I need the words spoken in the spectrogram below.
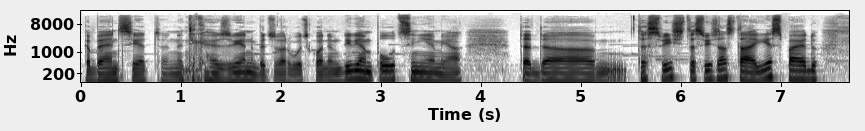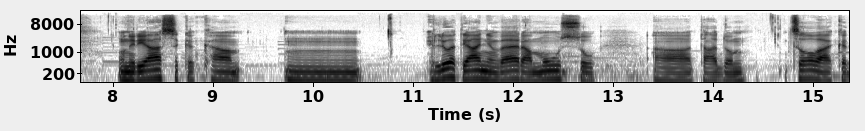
ka bērns iet ne tikai uz vienu, bet varbūt uz kaut kādiem diviem pulciņiem, jā, tad uh, tas viss, tas viss atstāja iespaidu, un ir jāsaka, ka mm, ir ļoti jāņem vērā mūsu uh, tādu cilvēka,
